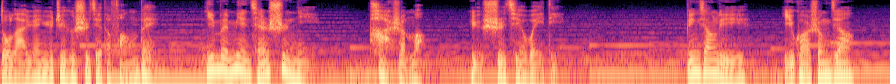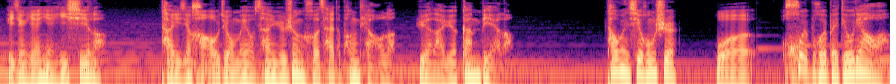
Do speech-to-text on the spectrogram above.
都来源于这个世界的防备，因为面前是你，怕什么？与世界为敌。冰箱里一块生姜已经奄奄一息了，他已经好久没有参与任何菜的烹调了，越来越干瘪了。他问西红柿：“我会不会被丢掉啊？”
